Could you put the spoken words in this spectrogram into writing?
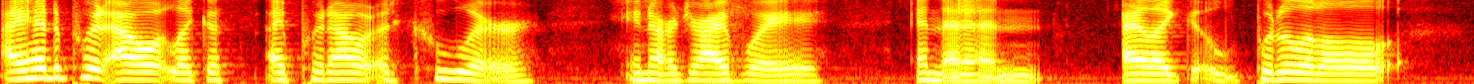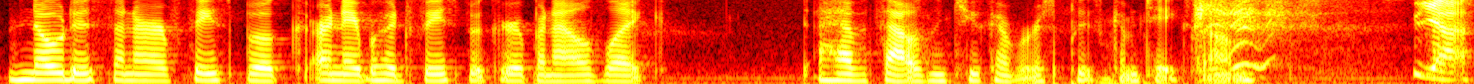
i had to put out like a, I put out a cooler in our driveway and then i like put a little notice in our facebook our neighborhood facebook group and i was like i have a thousand cucumbers. Please come take some Yeah.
